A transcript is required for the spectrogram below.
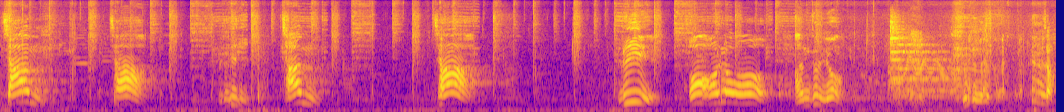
잠. 자. 리. 잠. 자. 리. 어 어려워. 안 들려. 자.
